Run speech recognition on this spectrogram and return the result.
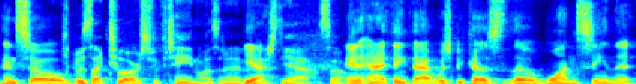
And so, It was like two hours 15, wasn't it? Yeah. Yeah. So, and, and I think that was because the one scene that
